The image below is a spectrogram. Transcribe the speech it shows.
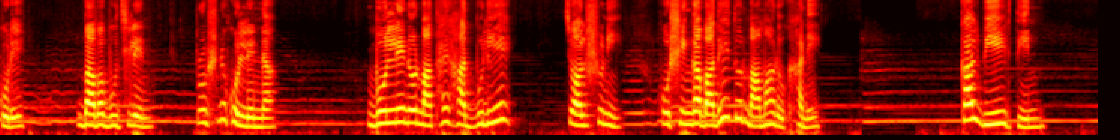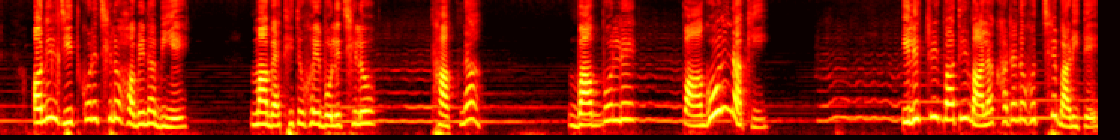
করে। বাবা বুঝলেন, প্রশ্ন করলেন না। বললেন, ওর মাথায় হাত বুলিয়ে, চল শুনি হোসেঙ্গাবাদে তোর মামার ওখানে। কাল বিয়ের দিন। অনিল জিদ করেছিল, হবে না বিয়ে। মা ব্যথিত হয়ে বলেছিল, থাক না। বাপ বললে পাগল নাকি? ইলেকট্রিক বাতির মালা খাটানো হচ্ছে বাড়িতে।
